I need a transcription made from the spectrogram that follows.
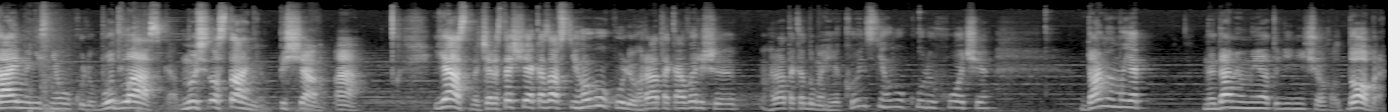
Дай мені снігову будь ласка. Ну, останню, піщану. А. Ясно, через те, що я казав снігову кулю, гра така вирішила. Гра така думає, яку він снігову кулю хоче. Дам йому я. Не дам йому я тоді нічого. Добре.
